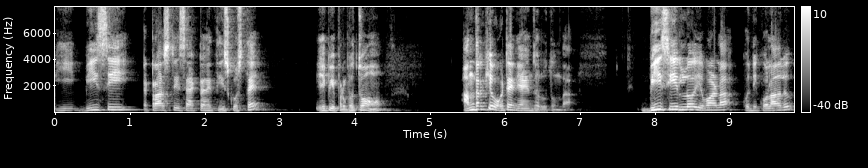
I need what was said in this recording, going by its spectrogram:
ఈ బీసీ అట్రాసిటీస్ యాక్ట్ అనేది తీసుకొస్తే ఏపీ ప్రభుత్వం అందరికీ ఒకటే న్యాయం జరుగుతుందా? బీసీల్లో ఇవాళ కొన్ని కులాలు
